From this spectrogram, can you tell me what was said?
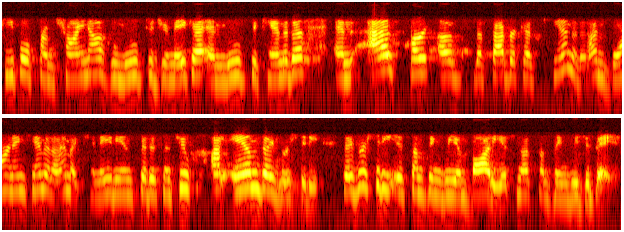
people from China who moved to Jamaica and moved to Canada. And as part of the fabric of Canada, I'm born in Canada. I'm a Canadian citizen too. I am diversity. Diversity is something we embody. It's not something we debate.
